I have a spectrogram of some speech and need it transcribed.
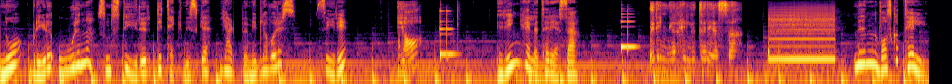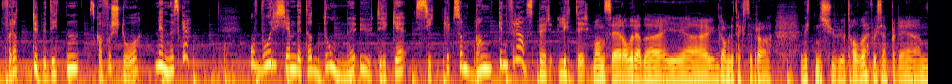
Nå blir det ordene som styrer de tekniske hjelpemidlene våre. Siri, Ja, ring Helle Therese. ringer Helle Therese. Men hva skal til for at duppeditten skal forstå mennesket? Og hvor kommer dette dumme uttrykket 'sikkert som banken' fra, spør lytter. Man ser allerede i eh, gamle tekster fra 1920-tallet, f.eks. i en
